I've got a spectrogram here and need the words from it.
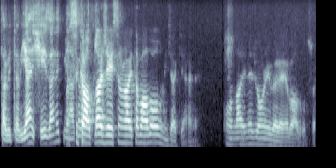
Tabii tabii. Yani şey zannetmeyin arkadaşlar. Scoutlar Jason Wright'a bağlı olmayacak yani. Onlar yine John Rivera'ya bağlı olacak.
